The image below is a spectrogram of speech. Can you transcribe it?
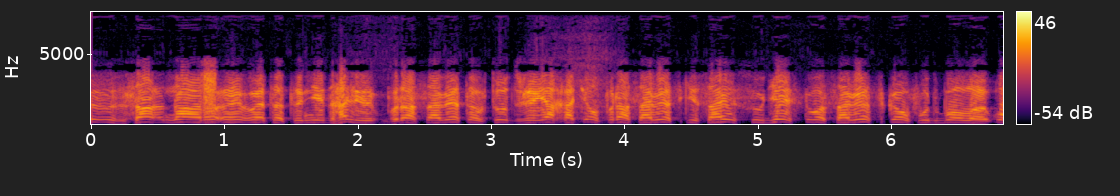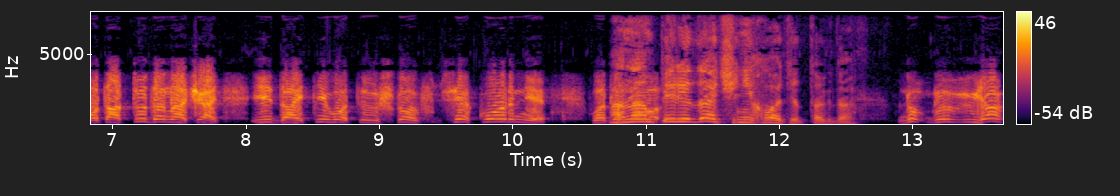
Вы за- на, э, этот не дали про советов, тут же я хотел про Советский Союз, судейство советского футбола. Вот оттуда начать и дойти вот, э, что все корни. Вот А нам этого- передачи не хватит тогда. Ну, э, я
